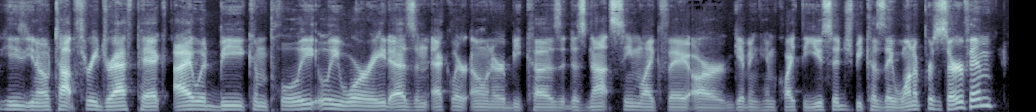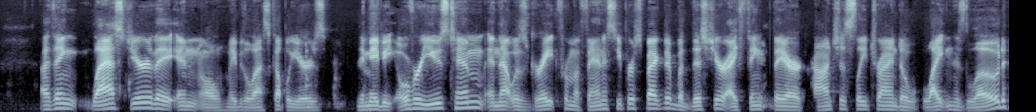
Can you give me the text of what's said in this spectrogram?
he's you know top three draft pick. I would be completely worried as an Ekeler owner because it does not seem like they are giving him quite the usage because they want to preserve him. I think last year they and well maybe the last couple years they maybe overused him and that was great from a fantasy perspective. But this year I think they are consciously trying to lighten his load.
